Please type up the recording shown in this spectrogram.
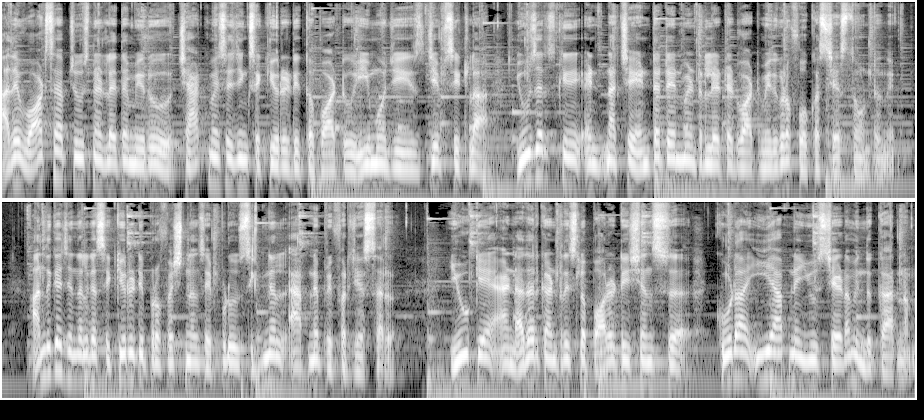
అదే వాట్సాప్ చూసినట్లయితే మీరు చాట్ మెసేజింగ్ సెక్యూరిటీతో పాటు ఈమోజీస్ జిప్స్ ఇట్లా యూజర్స్కి నచ్చే ఎంటర్టైన్మెంట్ రిలేటెడ్ వాటి మీద కూడా ఫోకస్ చేస్తూ ఉంటుంది. అందుకే జనరల్గా సెక్యూరిటీ ప్రొఫెషనల్స్ ఎప్పుడు సిగ్నల్ యాప్నే ప్రిఫర్ చేస్తారు. యూకే అండ్ అదర్ కంట్రీస్లో పాలిటీషియన్స్ కూడా ఈ యాప్నే యూజ్ చేయడం ఇందుకు కారణం.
